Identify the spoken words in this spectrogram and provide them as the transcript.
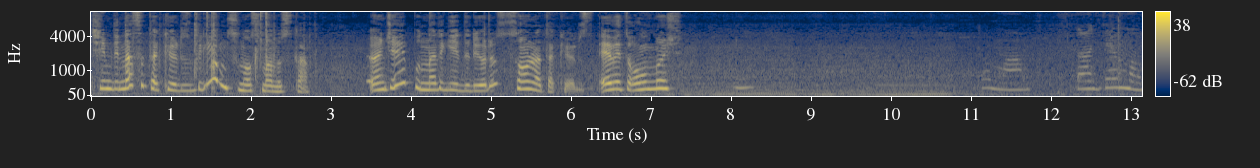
Şimdi nasıl takıyoruz biliyor musun Osman Usta? Önce bunları giydiriyoruz, sonra takıyoruz. Evet olmuş. Tamam. Tamam.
